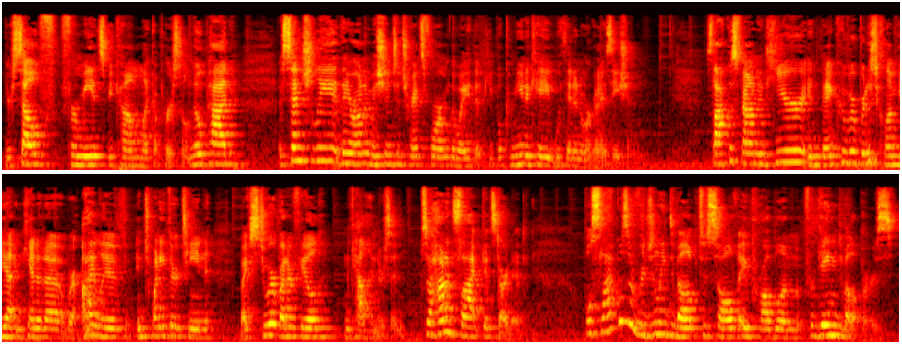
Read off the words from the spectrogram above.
yourself. For me, it's become like a personal notepad. Essentially, they are on a mission to transform the way that people communicate within an organization. Slack was founded here in Vancouver, British Columbia, in Canada, where I live, in 2013 by Stewart Butterfield and Cal Henderson. So, how did Slack get started? Well, Slack was originally developed to solve a problem for game developers.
